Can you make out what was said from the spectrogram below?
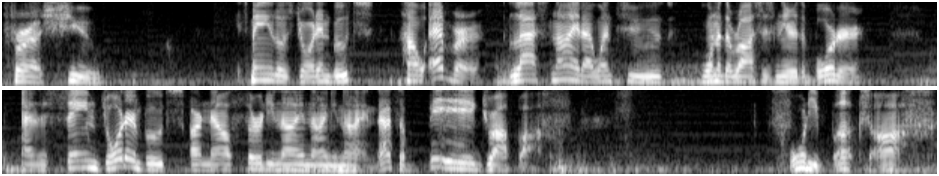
for a shoe. It's mainly those Jordan boots. However, last night I went to one of the Rosses near the border and the same Jordan boots are now $39.99. That's a big drop off. 40 bucks off.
